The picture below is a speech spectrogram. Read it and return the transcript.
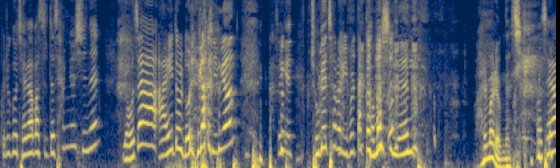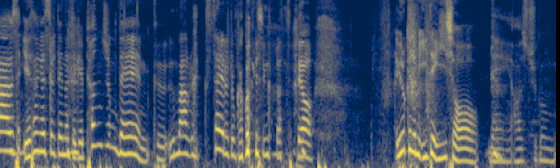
그리고 제가 봤을 때 상윤 씨는 여자 아이돌 노래가 아니면 되게 조개처럼 입을 딱 다무시는 할 말이 없네, 지금. 어, 제가 예상했을 때는 되게 편중된 그 음악 스타일을 좀 갖고 계신 것 같아요. 이렇게 되면 2대 2셔. 네, 아주 지금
